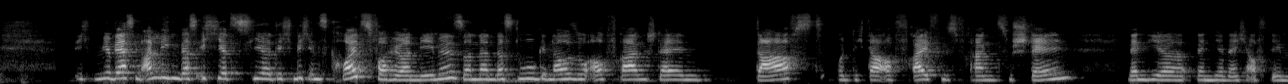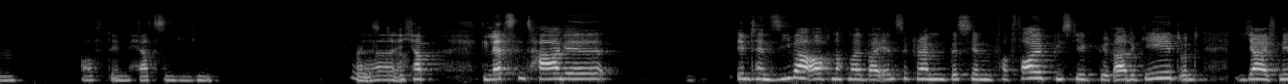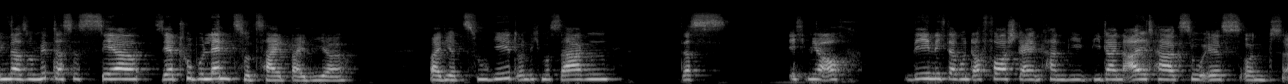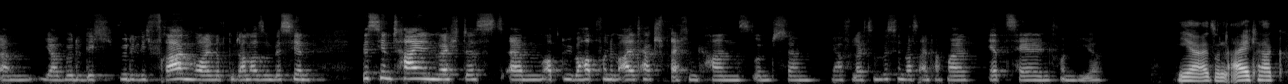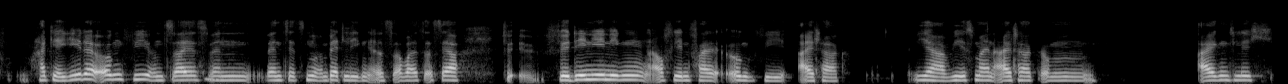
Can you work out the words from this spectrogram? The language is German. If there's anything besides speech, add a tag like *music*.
Ich, mir wäre es ein Anliegen, dass ich jetzt hier dich nicht ins Kreuzverhör nehme, sondern dass du genauso auch Fragen stellen darfst und dich da auch frei fühlst, Fragen zu stellen, wenn dir, wenn dir welche auf dem, auf dem Herzen liegen. Äh, ich habe die letzten Tage intensiver auch nochmal bei Instagram ein bisschen verfolgt, wie es dir gerade geht. Und ja, ich nehme da so mit, dass es sehr, sehr turbulent zurzeit bei dir, bei dir zugeht. Und ich muss sagen, dass ich mir auch wenig darunter vorstellen kann, wie, wie dein Alltag so ist. Und ähm, ja, würde dich, würde dich fragen wollen, ob du da mal so ein bisschen, bisschen teilen möchtest, ähm, ob du überhaupt von dem Alltag sprechen kannst und ähm, ja, vielleicht so ein bisschen was einfach mal erzählen von dir. Ja, also ein Alltag hat ja jeder irgendwie und sei es, wenn wenn es jetzt nur im Bett liegen ist, aber es ist ja für, für denjenigen auf jeden Fall irgendwie Alltag. Ja, wie ist mein Alltag? Ähm, eigentlich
